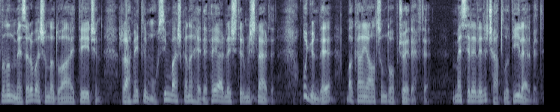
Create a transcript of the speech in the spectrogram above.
Çatlı'nın mezarı başında dua ettiği için rahmetli Muhsin Başkan'ı hedefe yerleştirmişlerdi. Bugün de Bakan Yalçın Topçu hedefte meseleleri çatlı değil elbet.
